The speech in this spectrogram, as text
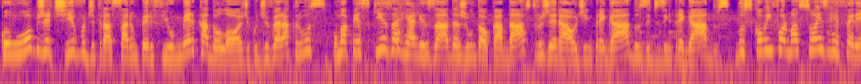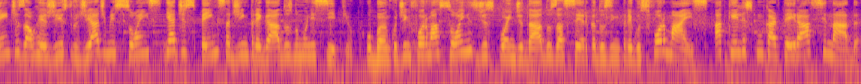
Com o objetivo de traçar um perfil mercadológico de Veracruz, uma pesquisa realizada junto ao Cadastro Geral de Empregados e Desempregados buscou informações referentes ao registro de admissões e a dispensa de empregados no município. O Banco de Informações dispõe de dados acerca dos empregos formais, aqueles com carteira assinada.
